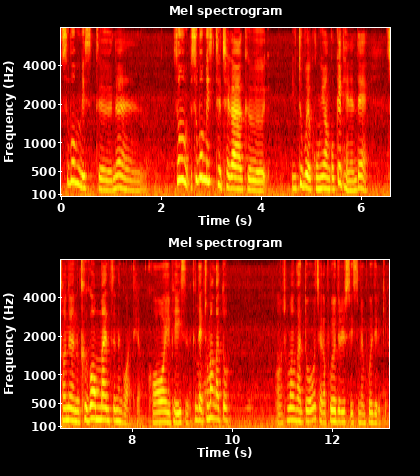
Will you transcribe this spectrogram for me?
수분 미스트는 수분, 수분 미스트 제가 그 유튜브에 공유한 거 꽤 되는데 저는 그것만 쓰는 것 같아요. 거의 베이스는. 근데 조만간 또 어, 조만간 또 제가 보여드릴 수 있으면 보여드릴게요.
